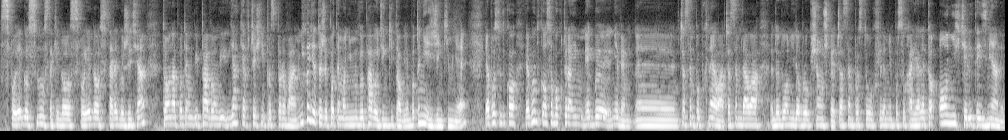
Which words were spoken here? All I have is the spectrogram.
swojego snu, z takiego swojego starego życia, to ona potem mówi, Paweł, mówi, jak ja wcześniej prosperowałem. Nie chodzi o to, że potem oni mówią, Paweł, dzięki tobie, bo to nie jest dzięki mnie. Ja po prostu tylko, ja byłem tylko osobą, która im jakby, nie wiem, e, czasem popchnęła, czasem dała do dłoni dobrą książkę, czasem po prostu chwilę mnie posłuchali, ale to oni chcieli tej zmiany.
